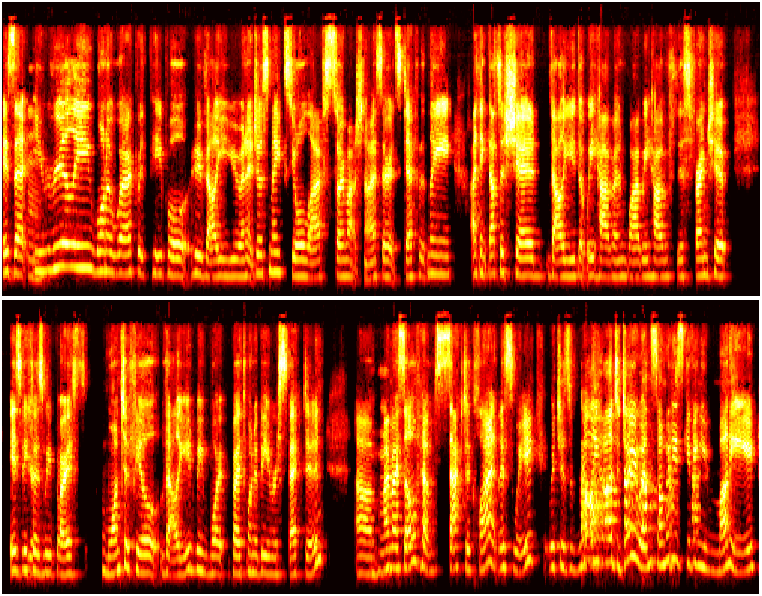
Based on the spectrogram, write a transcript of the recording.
is that mm. you really want to work with people who value you and it just makes your life so much nicer it's definitely i think that's a shared value that we have and why we have this friendship is because yeah. we both want to feel valued we both want to be respected um, mm-hmm. I myself have sacked a client this week, which is really hard to do when somebody's giving you money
